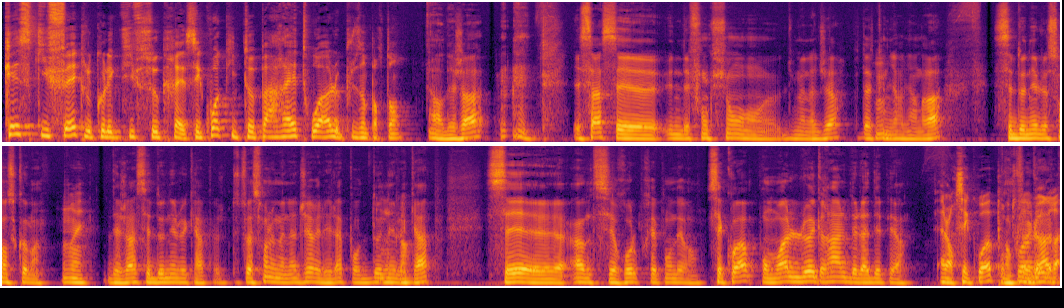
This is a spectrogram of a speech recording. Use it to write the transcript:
Qu'est-ce qui fait que le collectif se crée? C'est quoi qui te paraît, toi, le plus important? Alors déjà, et ça c'est une des fonctions euh, du manager, peut-être qu'on mmh. y reviendra, c'est donner le sens commun. Ouais. Déjà, c'est donner le cap. De toute façon, le manager, il est là pour donner le cap. C'est euh, un de ses rôles prépondérants. C'est quoi, pour moi, le Graal de la DPA alors c'est quoi pour toi le Graal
